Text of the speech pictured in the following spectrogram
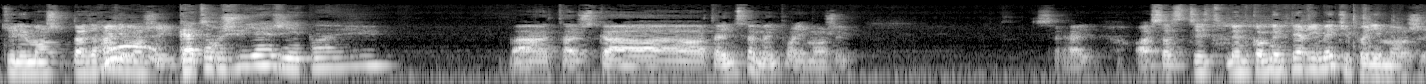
tu les manges, tu devrais les manger. 14 juillet, j'ai pas vu. Bah, t'as jusqu'à. T'as une semaine pour les manger. C'est vrai. Ah, ça, c'est- même quand même périmé, tu peux les manger.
